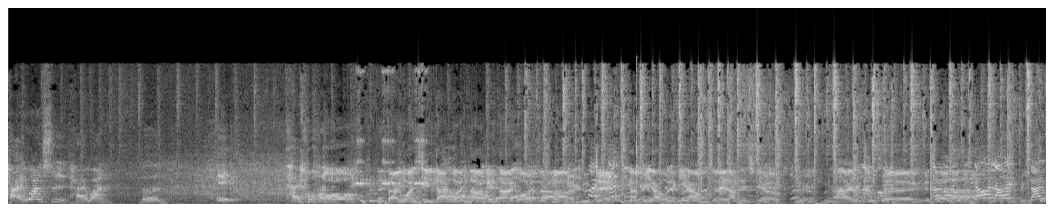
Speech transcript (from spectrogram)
台湾是台湾人，哎。台湾哦，台湾是台湾人的台湾啦。哎，那边啊，边啊有一个人在笑。哎，主持人，跟大家。台湾人的台湾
